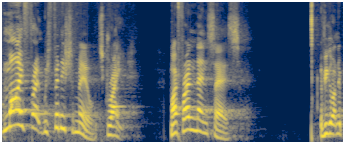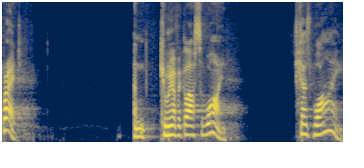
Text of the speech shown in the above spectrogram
my friend, we finish the meal. It's great. My friend then says, Have you got any bread? And can we have a glass of wine? She goes, Why?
